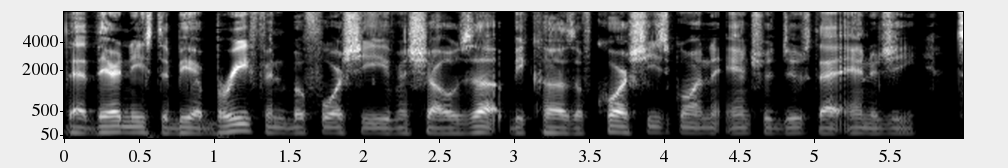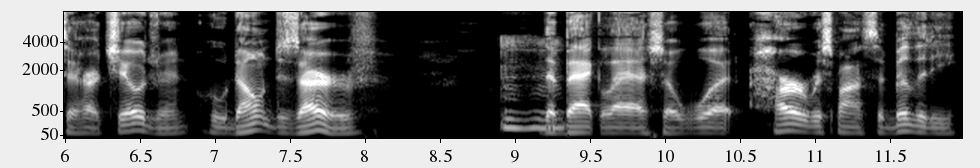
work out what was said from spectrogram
that there needs to be a briefing before she even shows up because of course she's going to introduce that energy to her children who don't deserve Mhm. the backlash of what her responsibility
